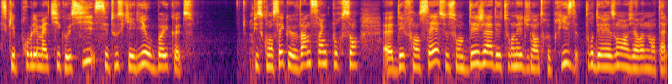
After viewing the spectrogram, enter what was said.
ce qui est problématique aussi, c'est tout ce qui est lié au boycott puisqu'on sait que 25% euh, des Français se sont déjà détournés d'une entreprise pour des raisons environnementales.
